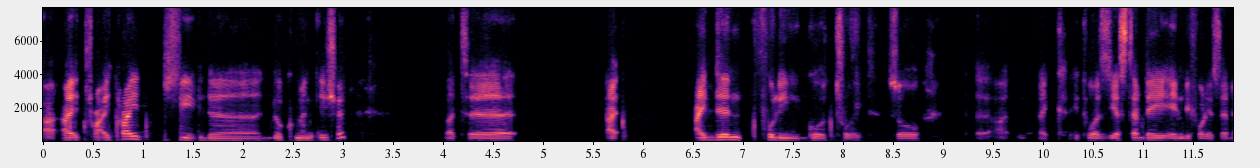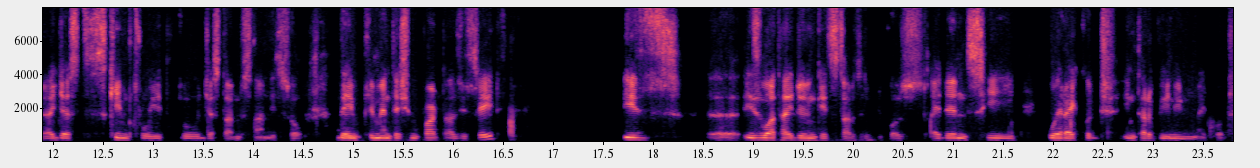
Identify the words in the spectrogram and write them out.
I, I try I tried to see the documentation, but uh, I I didn't fully go through it. So uh, like it was yesterday and before yesterday, I just skimmed through it to just understand it. So the implementation part, as you said, is uh, is what I didn't get started because I didn't see where I could intervene in my code.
